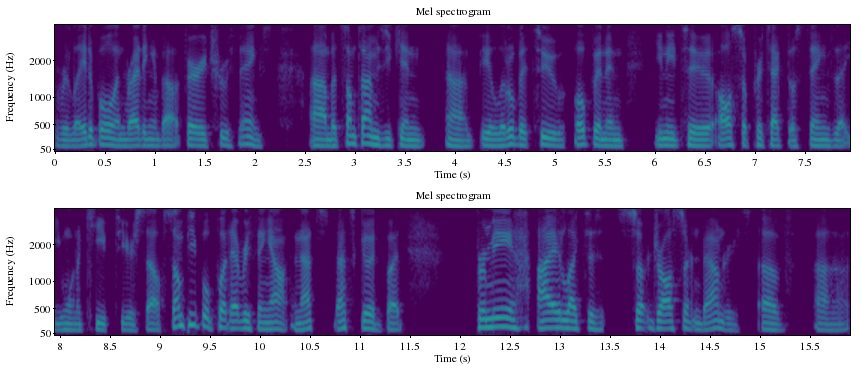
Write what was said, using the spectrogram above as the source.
relatable and writing about very true things. Um, but sometimes you can uh, be a little bit too open and you need to also protect those things that you want to keep to yourself. Some people put everything out and that's, that's good. But for me, I like to so- draw certain boundaries of uh,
